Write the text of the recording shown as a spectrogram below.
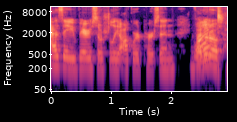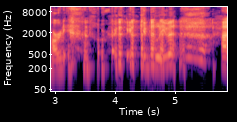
as a very socially awkward person, if I go to a party, I know, right? Can you believe it? Uh,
